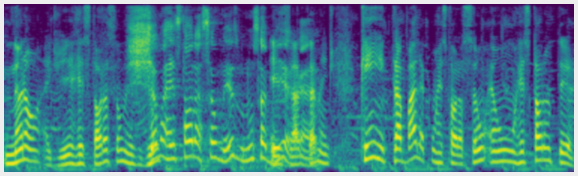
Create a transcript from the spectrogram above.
Não, não, é de restauração mesmo. Chama viu? restauração mesmo, não sabia. Exatamente. Cara. Quem trabalha com restauração é um restauranteur,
